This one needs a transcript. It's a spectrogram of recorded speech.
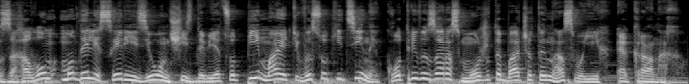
Загалом моделі серії Xeon 6900P мають високі ціни, котрі ви зараз можете бачити на своїх екранах.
